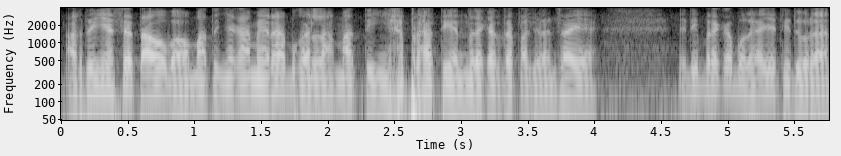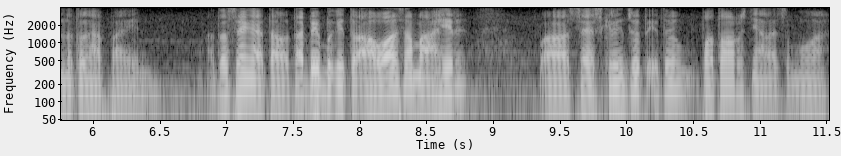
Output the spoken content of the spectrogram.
Artinya saya tahu bahwa matinya kamera bukanlah matinya perhatian mereka terhadap pelajaran saya. Jadi mereka boleh aja tiduran atau ngapain. Atau saya nggak tahu. Tapi begitu awal sama akhir uh, saya screenshot itu foto harus nyala semua.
